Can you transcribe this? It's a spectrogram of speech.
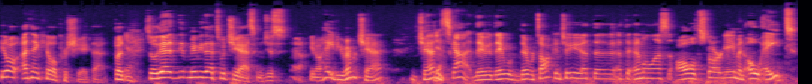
he'll I think he'll appreciate that. But Yeah. so that maybe that's what you ask him. Just Yeah. you know, hey, do you remember Chad? Chad Yeah. and Scott. They they were they were talking to you at the at the MLS All Star game in 08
